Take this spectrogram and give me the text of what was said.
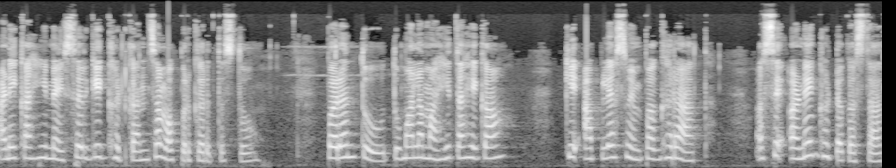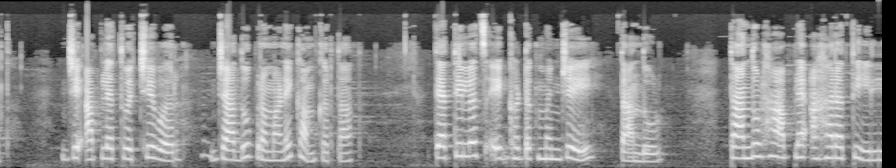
आणि काही नैसर्गिक घटकांचा वापर करत असतो. परंतु तुम्हाला माहीत आहे का की आपल्या स्वयंपाकघरात असे अनेक घटक असतात जे आपल्या त्वचेवर जादूप्रमाणे काम करतात. त्यातीलच एक घटक म्हणजे तांदूळ. तांदूळ हा आपल्या आहारातील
